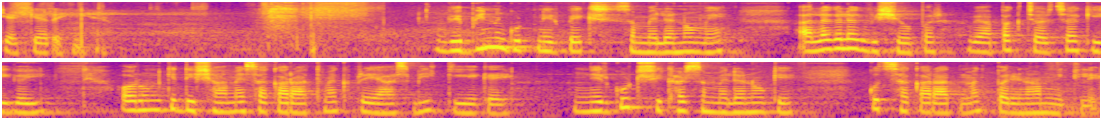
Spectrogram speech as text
क्या क्या रही हैं? विभिन्न गुट निरपेक्ष सम्मेलनों में अलग अलग विषयों पर व्यापक चर्चा की गई और उनकी दिशा में सकारात्मक प्रयास भी किए गए। निर्गुट शिखर सम्मेलनों के कुछ सकारात्मक परिणाम निकले,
